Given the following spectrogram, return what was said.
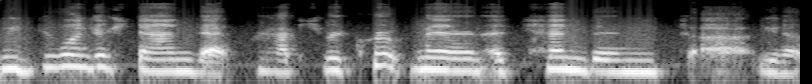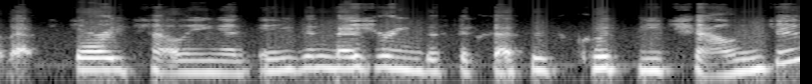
we do understand that perhaps recruitment, attendance, uh, you know, that storytelling, and even measuring the successes could be challenges.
